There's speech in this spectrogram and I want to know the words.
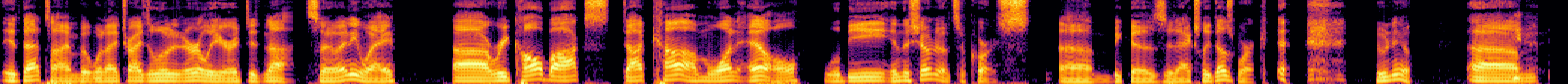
at that time, but when I tried to load it earlier, it did not. So anyway, uh, recalbox.com, 1L, will be in the show notes, of course, um, because it actually does work. Who knew? Um,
